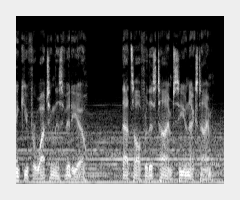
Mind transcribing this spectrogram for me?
Thank you for watching this video. That's all for this time. See you next time.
